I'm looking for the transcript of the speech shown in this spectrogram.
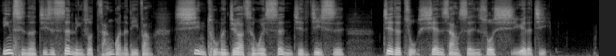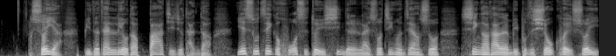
因此呢，既是圣灵所掌管的地方，信徒们就要成为圣洁的祭司，借着主献上神所喜悦的祭。所以啊，彼得在六到八节就谈到，耶稣这个活石对于信的人来说，经文这样说：信靠他的人并不是羞愧。所以。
